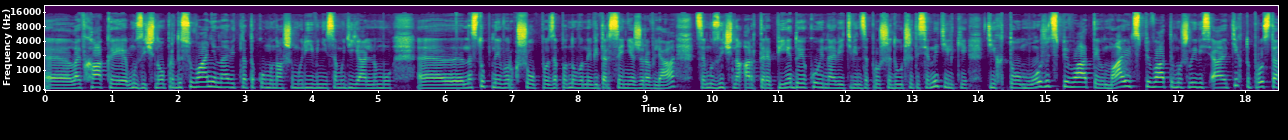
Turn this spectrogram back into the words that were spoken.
е, лайфхаки музичного продюсування навіть на такому нашому рівні самодіяльному. Е, Наступний воркшоп запланований від Арсенія Журавля. Це музична арт-терапія, до якої навіть він запрошує долучитися не тільки ті, хто можуть співати, мають співати можливість, а ті, хто просто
